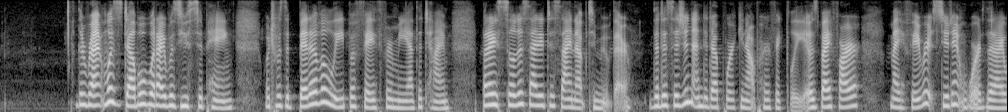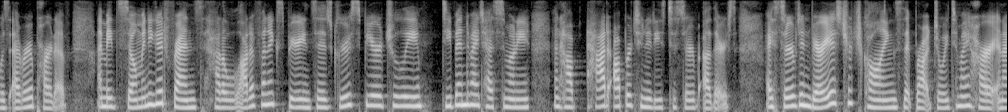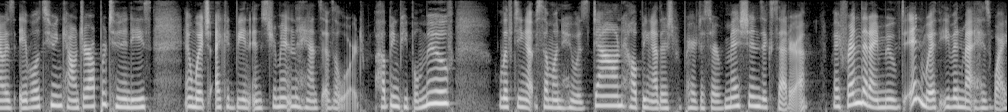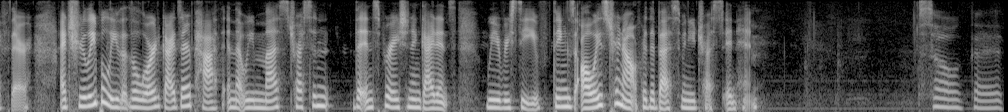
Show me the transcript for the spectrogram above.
The rent was double what I was used to paying, which was a bit of a leap of faith for me at the time, but I still decided to sign up to move there. The decision ended up working out perfectly. It was by far my favorite student ward that I was ever a part of. I made so many good friends, had a lot of fun experiences, grew spiritually, deepened my testimony, and ha- had opportunities to serve others. I served in various church callings that brought joy to my heart, and I was able to encounter opportunities in which I could be an instrument in the hands of the Lord, helping people move, lifting up someone who was down, helping others prepare to serve missions, etc. My friend that I moved in with even met his wife there. I truly believe that the Lord guides our path and that we must trust in the inspiration and guidance we receive. Things always turn out for the best when you trust in Him. So good.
